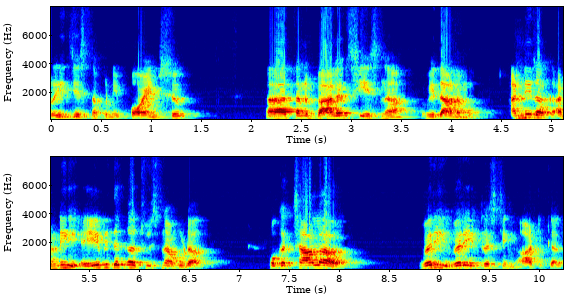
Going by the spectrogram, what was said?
రేజ్ చేసిన కొన్ని పాయింట్స్ తను బ్యాలెన్స్ చేసిన విధానము. అన్ని రక అన్ని ఏ విధంగా చూసినా కూడా ఒక చాలా వెరీ వెరీ ఇంట్రెస్టింగ్ ఆర్టికల్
